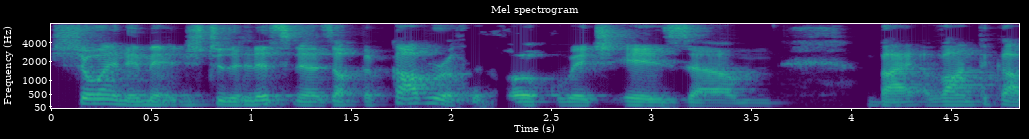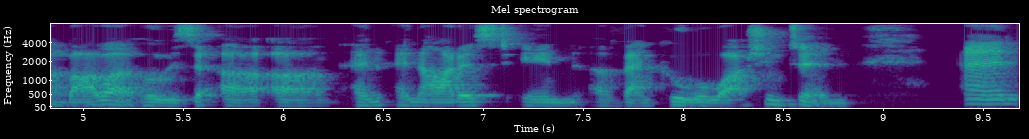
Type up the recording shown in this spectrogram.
show an image to the listeners of the cover of the book, which is um, by Avantika Bawa, who's uh, uh, an, an, artist in uh, Vancouver, Washington. And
